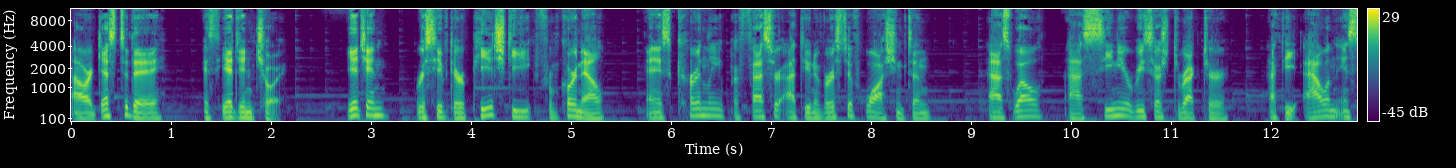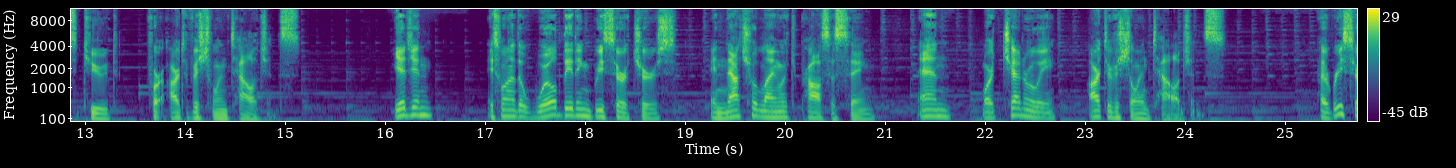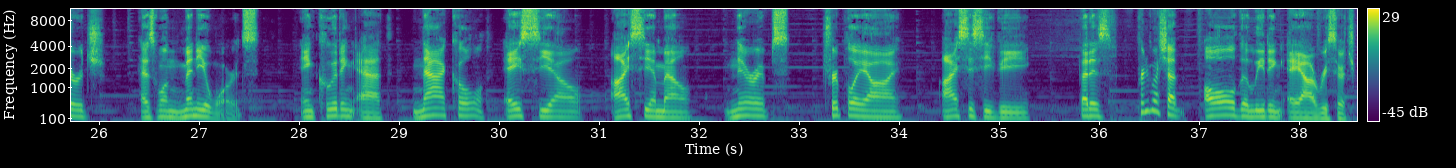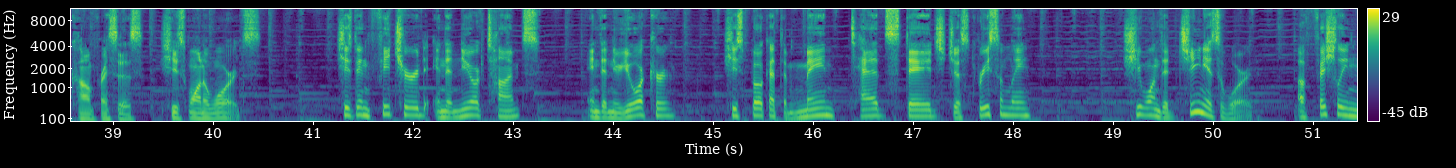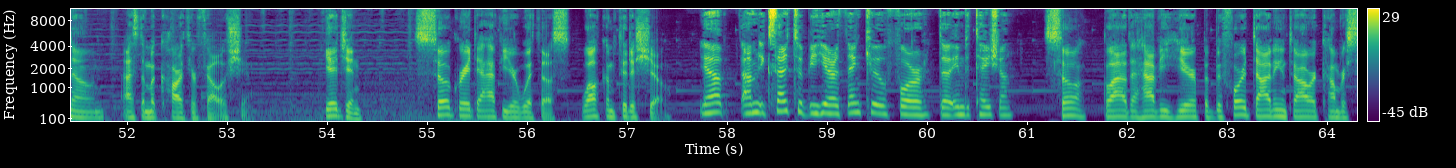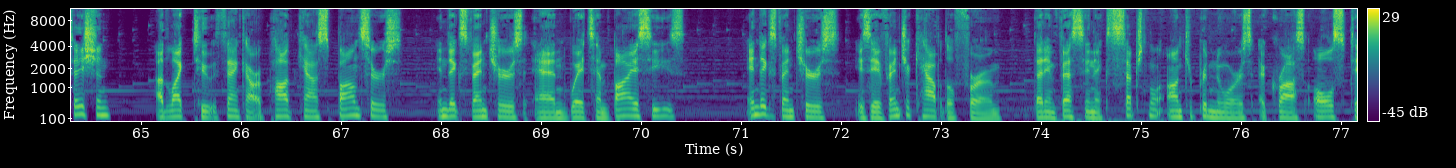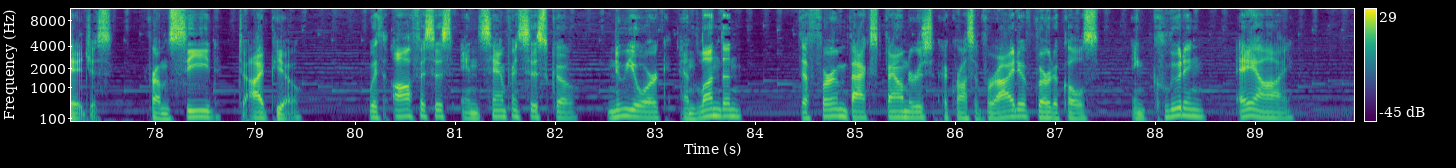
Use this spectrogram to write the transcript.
Our guest today is Yejin Choi. Yejin received her PhD from Cornell and is currently professor at the University of Washington, as well as senior research director at the Allen Institute for Artificial Intelligence. Yejin is one of the world leading researchers in natural language processing and, more generally, artificial intelligence. Her research has won many awards, including at NAACL, ACL, ICML, NeurIPS, AAAI, ICCV, that is, pretty much at all the leading AI research conferences, she's won awards. She's been featured in the New York Times, in the New Yorker. She spoke at the main TED stage just recently. She won the Genius Award, officially known as the MacArthur Fellowship. Yejin, so great to have you here with us. Welcome to the show. Yeah, I'm excited to be here. Thank you for the invitation. So glad to have you here. But before diving into our conversation, I'd like to thank our podcast sponsors, Index Ventures and Weights and Biases. Index Ventures is a venture capital firm that invests in exceptional entrepreneurs across all stages, from seed to IPO. With offices in San Francisco, New York, and London, the firm backs founders across a variety of verticals including AI,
